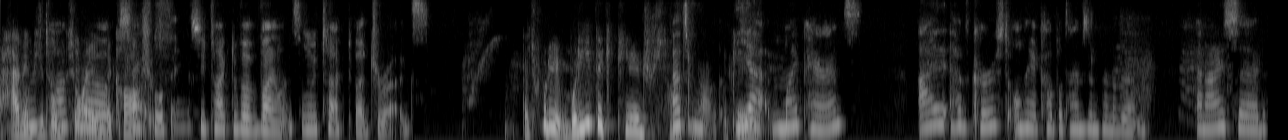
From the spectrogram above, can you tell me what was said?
having We've people talked join about the cause. sexual things. We talked about violence and we've talked about drugs. That's what. Do you, what do you think teenagers talk That's about? Okay? yeah. My parents, I have cursed only a couple times in front of them, and I said,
